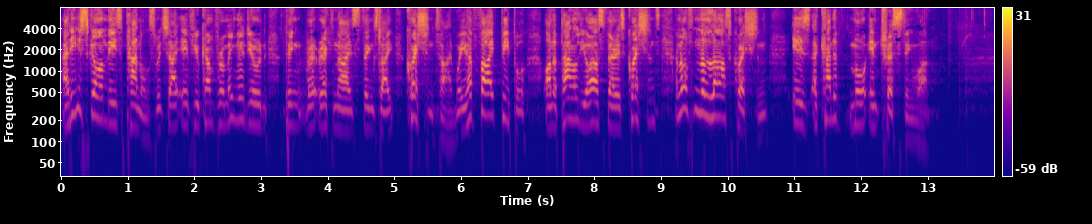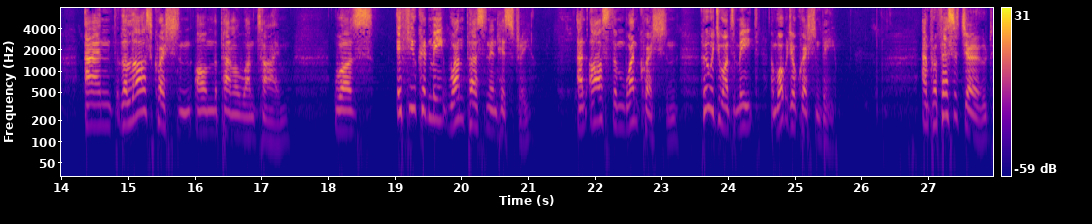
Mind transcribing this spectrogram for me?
And he used to go on these panels, which I, if you come from England, you would think, recognize things like question time, where you have five people on a panel, you ask various questions, and often the last question is a kind of more interesting one. And the last question on the panel one time was if you could meet one person in history and ask them one question, who would you want to meet and what would your question be? And Professor Joad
